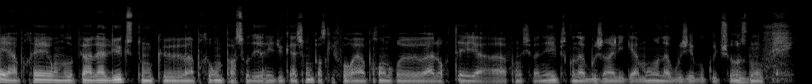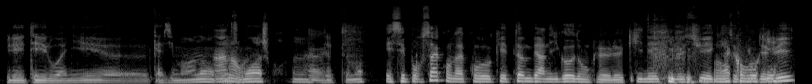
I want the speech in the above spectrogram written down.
Et après, on opère la luxe. Donc, euh, après, on part sur des rééducations parce qu'il faut réapprendre euh, à l'orteil à fonctionner, puisqu'on a bougé un ligament, on a bougé beaucoup de choses. Donc, il a été éloigné euh, quasiment un an, Un 11 an, mois, je crois, Ah exactement. Et c'est pour ça qu'on a convoqué Tom Bernigo, donc le, le kiné qui le suit et qui s'occupe de convoqué. lui,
